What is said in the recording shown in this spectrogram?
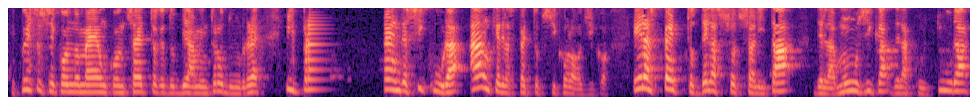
e questo secondo me è un concetto che dobbiamo introdurre, il prendersi cura anche dell'aspetto psicologico e l'aspetto della socialità, della musica, della cultura,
